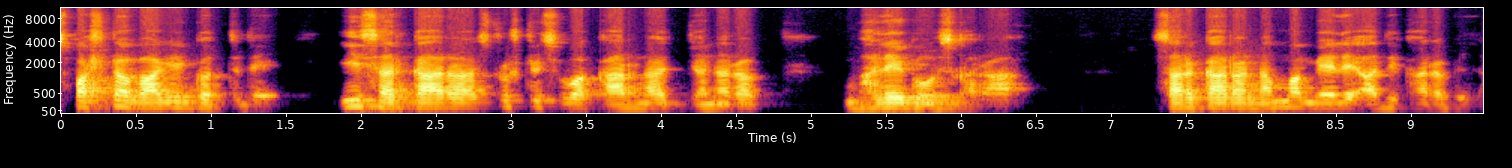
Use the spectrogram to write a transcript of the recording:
ಸ್ಪಷ್ಟವಾಗಿ ಗೊತ್ತಿದೆ. ಈ ಸರ್ಕಾರ ಸೃಷ್ಟಿಸುವ ಕಾರಣ ಜನರ ಭಲೆಗೋಸ್ಕರ ಸರ್ಕಾರ ನಮ್ಮ ಮೇಲೆ ಅಧಿಕಾರವಿಲ್ಲ.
